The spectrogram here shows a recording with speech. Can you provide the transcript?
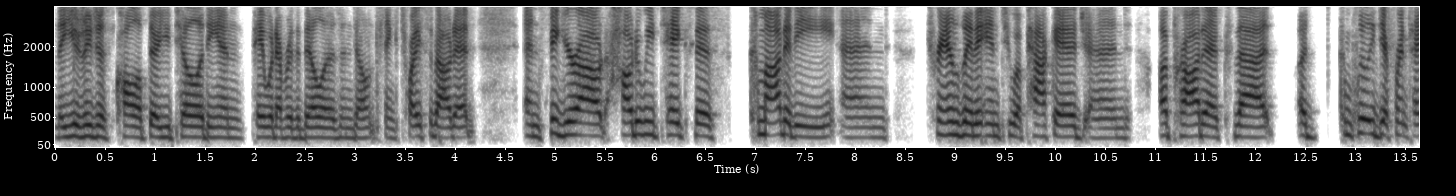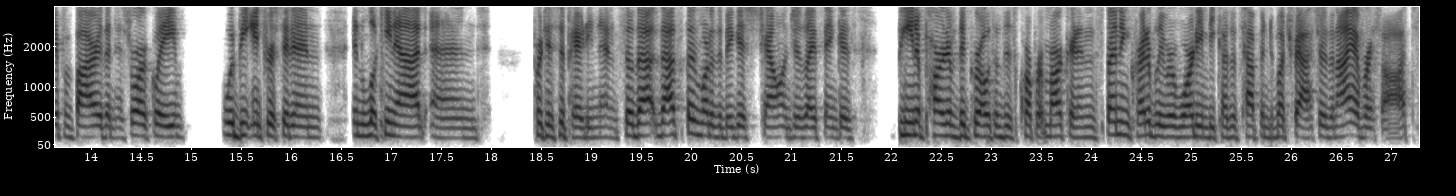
they usually just call up their utility and pay whatever the bill is and don't think twice about it and figure out how do we take this commodity and translate it into a package and a product that a completely different type of buyer than historically would be interested in in looking at and participating in. So that that's been one of the biggest challenges I think is being a part of the growth of this corporate market and it's been incredibly rewarding because it's happened much faster than I ever thought.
